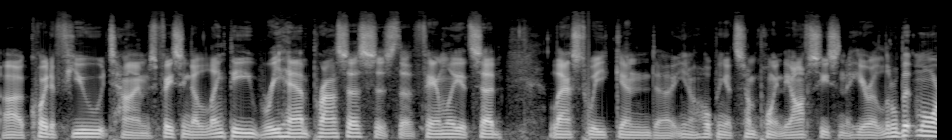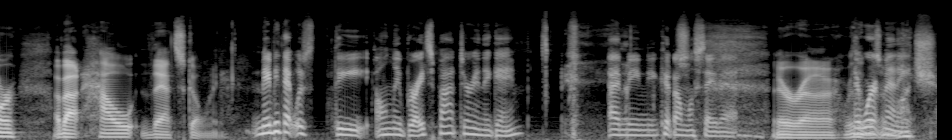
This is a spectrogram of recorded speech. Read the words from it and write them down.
Uh, quite a few times, facing a lengthy rehab process, as the family had said last week, and uh, you know, hoping at some point in the off season to hear a little bit more about how that's going. Maybe that was the only bright spot during the game. I mean, you could almost say that. There, uh, really there weren't many. Much.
